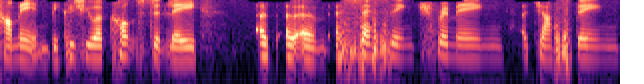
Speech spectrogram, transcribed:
come in because you are constantly uh, um, assessing, trimming, adjusting,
